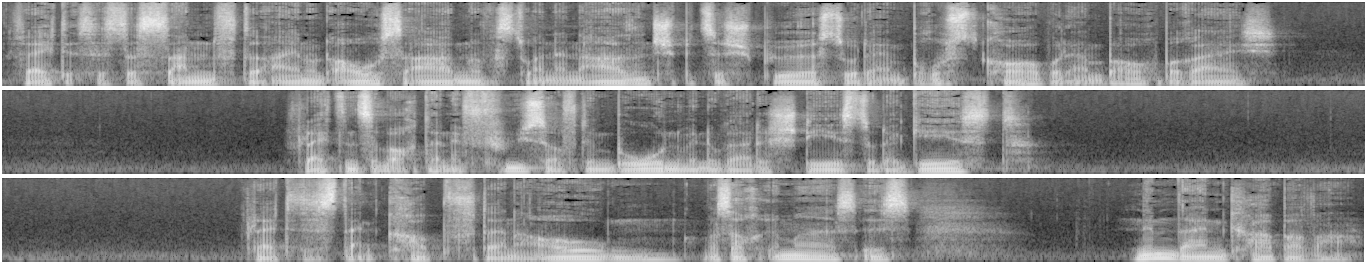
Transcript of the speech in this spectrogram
Vielleicht ist es das sanfte Ein- und Ausatmen, was du an der Nasenspitze spürst oder im Brustkorb oder im Bauchbereich. Vielleicht sind es aber auch deine Füße auf dem Boden, wenn du gerade stehst oder gehst. Vielleicht ist es dein Kopf, deine Augen, was auch immer es ist, Nimm deinen Körper wahr.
